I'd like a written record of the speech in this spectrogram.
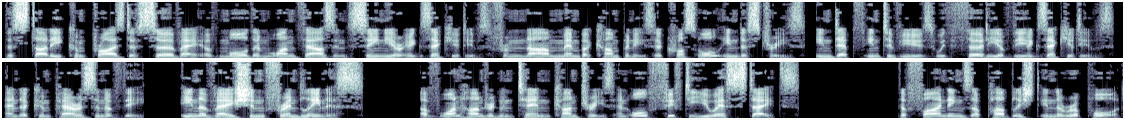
The study comprised a survey of more than 1,000 senior executives from NAM member companies across all industries, in-depth interviews with 30 of the executives, and a comparison of the «innovation friendliness» of 110 countries and all 50 U.S. states. The findings are published in the report,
